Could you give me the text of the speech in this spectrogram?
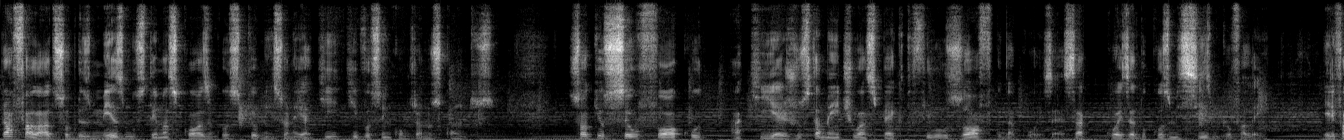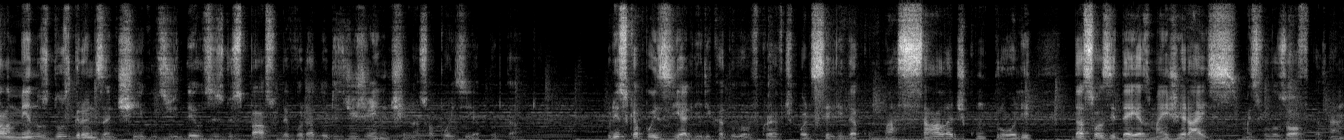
para falar sobre os mesmos temas cósmicos que eu mencionei aqui que você encontra nos contos. Só que o seu foco aqui é justamente o aspecto filosófico da coisa, essa coisa do cosmicismo que eu falei. Ele fala menos dos grandes antigos, de deuses do espaço devoradores de gente na sua poesia, portanto. Por isso que a poesia lírica do Lovecraft pode ser lida como uma sala de controle das suas ideias mais gerais, mais filosóficas. Né?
